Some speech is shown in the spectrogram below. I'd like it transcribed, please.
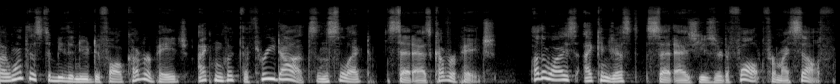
I want this to be the new default cover page, I can click the three dots and select Set as Cover Page. Otherwise, I can just set as user default for myself.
